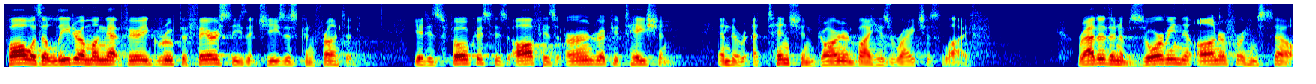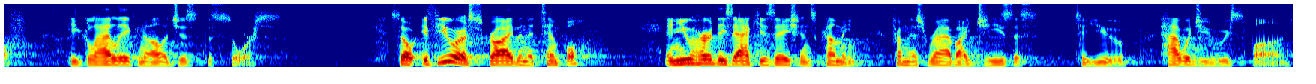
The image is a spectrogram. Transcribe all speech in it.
Paul was a leader among that very group, the Pharisees, that Jesus confronted. Yet his focus is off his earned reputation and the attention garnered by his righteous life. Rather than absorbing the honor for himself, he gladly acknowledges the source. So, if you were a scribe in the temple and you heard these accusations coming from this rabbi Jesus to you, how would you respond?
